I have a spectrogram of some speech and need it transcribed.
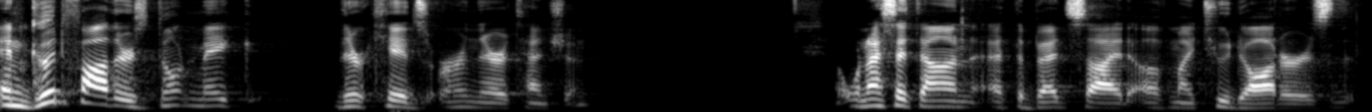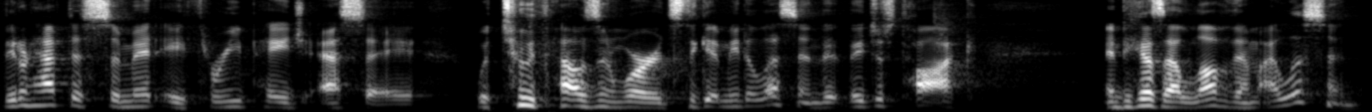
And good fathers don't make their kids earn their attention. When I sit down at the bedside of my two daughters, they don't have to submit a three page essay with 2,000 words to get me to listen. They just talk. And because I love them, I listen.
